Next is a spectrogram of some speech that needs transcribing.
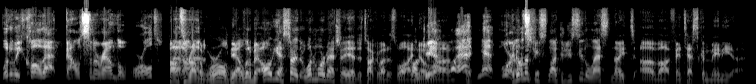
what do we call that? Bouncing around the world, Bouncing around the world, yeah, a little bit. Oh yeah, sorry. One more match I had to talk about as well. I Oh, know. yeah, um, go ahead. yeah, more. I don't know if you saw it. Did you see the last night of uh, Fantastica Mania?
